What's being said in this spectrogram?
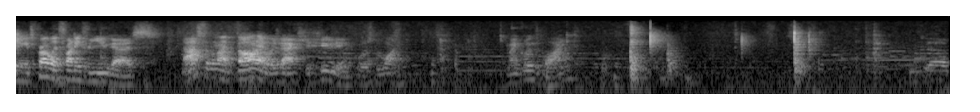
Just kidding. It's probably funny for you guys. That's the one I thought I was actually shooting. Was the one. Am I going blind? Yeah,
